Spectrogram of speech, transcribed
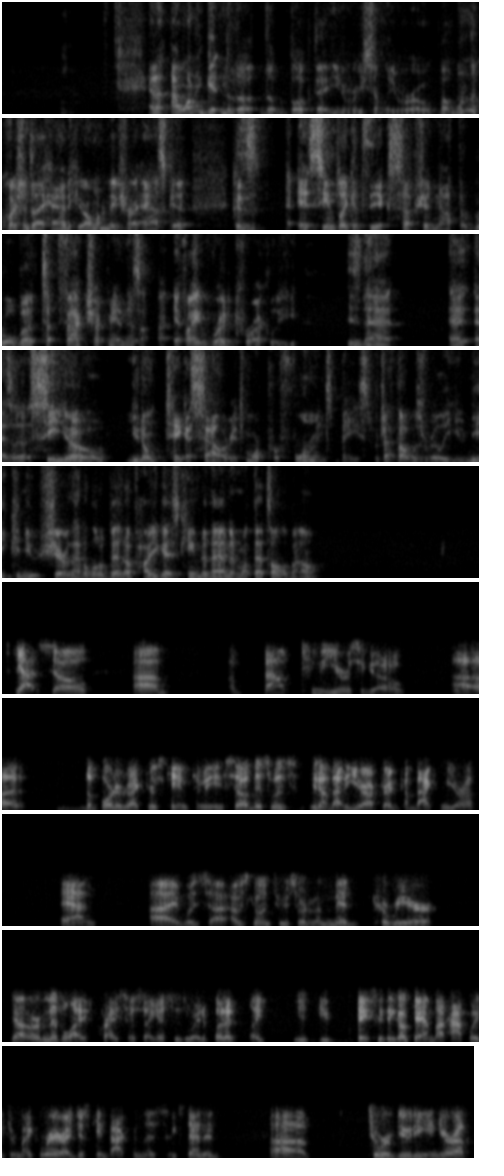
And I, want to get into the the book that you recently wrote, but one of the questions I had here, I want to make sure I ask it because it seems like it's the exception, not the rule. But fact check me on this. If I read correctly, is that as a CEO, you don't take a salary; it's more performance based, which I thought was really unique. Can you share that a little bit of how you guys came to that and what that's all about? Yeah. So um, about two years ago, uh, the board of directors came to me. So this was, you know, about a year after I'd come back from Europe, and I was uh, I was going through sort of a mid-career, yeah, or midlife crisis, I guess is the way to put it. Like you, you basically think, okay, I'm about halfway through my career. I just came back from this extended uh, tour of duty in Europe.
